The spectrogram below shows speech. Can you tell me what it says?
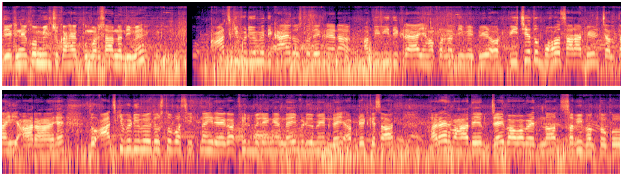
देखने को मिल चुका है कुमरसार नदी में। तो आज की वीडियो में दिखाएँ दोस्तों, देख रहे हैं ना, अभी भी दिख रहा है यहाँ पर नदी में भीड़, और पीछे तो बहुत सारा भीड़ चलता ही आ रहा है। तो आज की वीडियो में दोस्तों बस इतना ही रहेगा, फिर मिलेंगे नई वीडियो में नई अपडेट के साथ। हर हर महादेव, जय बाबा वैद्यनाथ सभी भक्तों को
